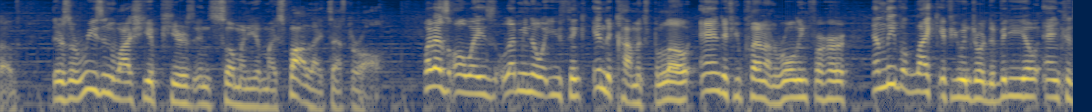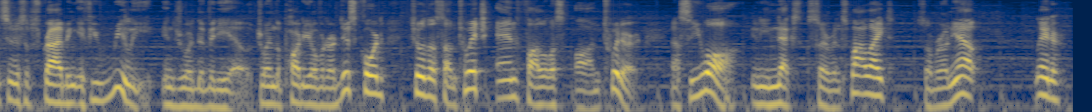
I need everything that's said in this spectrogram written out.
of. There's a reason why she appears in so many of my spotlights after all. But as always, let me know what you think in the comments below and if you plan on rolling for her, and leave a like if you enjoyed the video and consider subscribing if you really enjoyed the video. Join the party over at our Discord, chill with us on Twitch, and follow us on Twitter. I'll see you all in the next Servant Spotlight. Saberoni out. Later.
